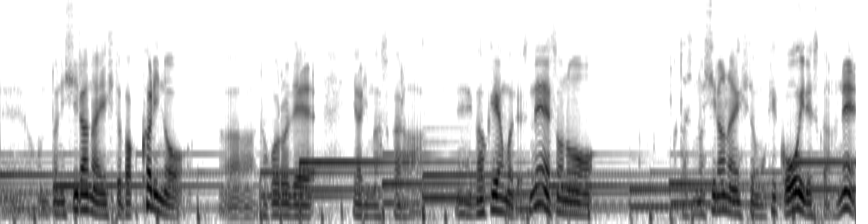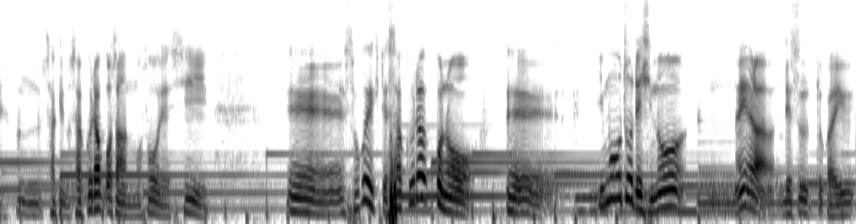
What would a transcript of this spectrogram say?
えー、本当に知らない人ばっかりのあところでやりますから、えー、楽屋もですね、その、私の知らない人も結構多いですからね、うん、さっきの桜子さんもそうですし、えー、そこへ来て桜子の、えー、妹弟子の何やらですとかいう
